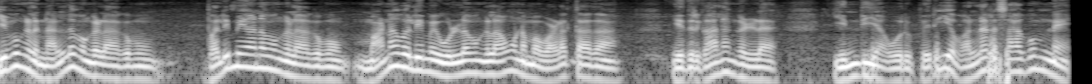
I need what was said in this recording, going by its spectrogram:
இவங்களை நல்லவங்களாகவும் வலிமையானவங்களாகவும் மன வலிமை உள்ளவங்களாகவும் நம்ம வளர்த்தாதான் எதிர்காலங்களில் இந்தியா ஒரு பெரிய வல்லரசாகும்னே.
